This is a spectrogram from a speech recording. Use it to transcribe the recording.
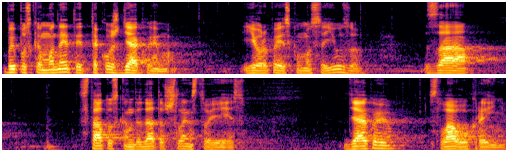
випуском монети також дякуємо Європейському Союзу за статус кандидата в членство ЄС. Дякую. Слава Україні!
